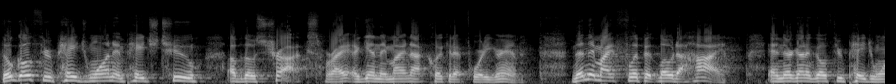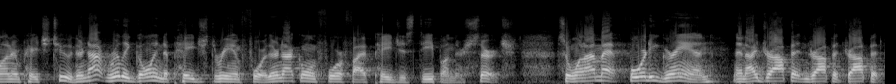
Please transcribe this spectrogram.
They'll go through page one and page two of those trucks, right? Again, they might not click it at 40 grand. Then they might flip it low to high, and they're going to go through page one and page two. They're not really going to page three and four. They're not going four or five pages deep on their search. So when I'm at 40 grand and I drop it and drop it, drop it,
